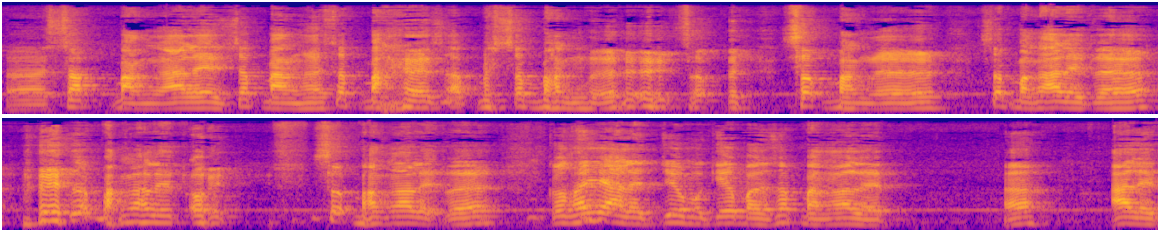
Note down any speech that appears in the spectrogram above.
à, sắp bằng a lên sắp bằng hả? Sắp bằng sắp sắp bằng sắp sắp bằng sắp bằng a rồi hả? Sắp bằng a thôi, sắp bằng a lệch rồi có thấy a chưa mà kêu bà sắp bằng a hả? A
